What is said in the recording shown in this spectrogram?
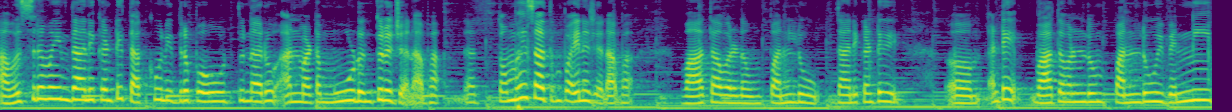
అవసరమైన దానికంటే తక్కువ నిద్రపోతున్నారు అన్నమాట మూడొంతుల జనాభా. తొంభై శాతం పైన జనాభా. వాతావరణం పనులు దానికంటే అంటే వాతావరణం పనులు ఇవన్నీ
